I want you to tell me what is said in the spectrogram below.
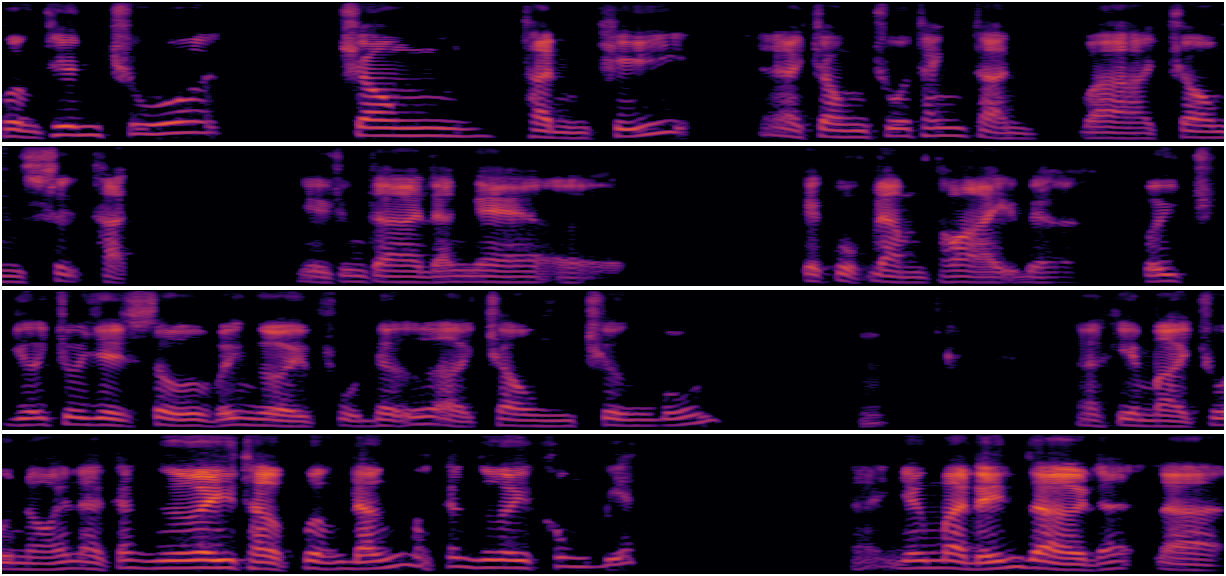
phượng Thiên Chúa trong thần khí, à, trong Chúa Thánh Thần và trong sự thật. Như chúng ta đã nghe ở cái cuộc đàm thoại với giữa Chúa Giêsu với người phụ nữ ở trong chương 4 ừ. à, khi mà Chúa nói là các ngươi thờ phượng đấng mà các ngươi không biết. Nhưng mà đến giờ đó là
